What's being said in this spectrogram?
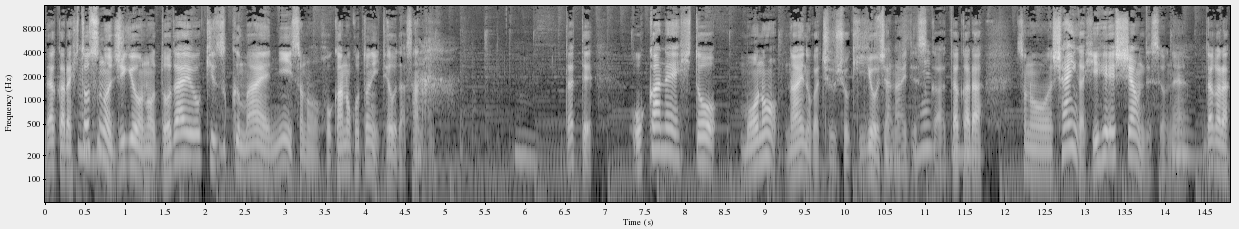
だから一つの事業の土台を築く前にその他のことに手を出さない。うん。だってお金人物ないのが中小企業じゃないですか。ね。だからその社員が疲弊しちゃうんですよね、うん。だから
